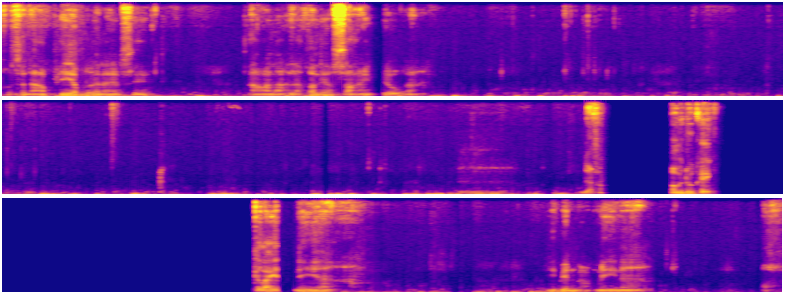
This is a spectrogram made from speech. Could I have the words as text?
โฆษณาเพียบเลยนะครับสิเอาละแล้วก็เลี้ยวซ้ายดูนะเดี๋ยวเข้าไปดูใกล้ ใกล้เนี่ฮะนี่เป็นแบบนี้นะ โอ้โห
